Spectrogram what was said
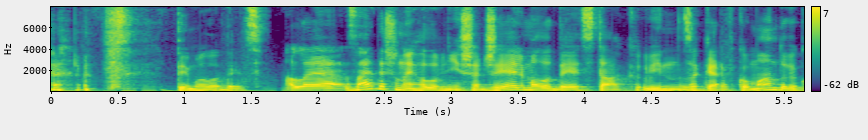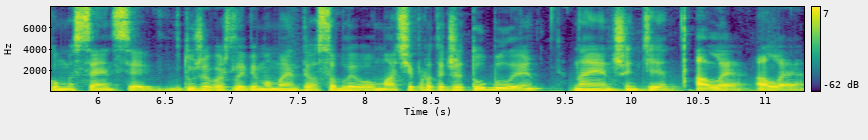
Ти молодець. Але знаєте, що найголовніше? JL молодець. Так, він закерив команду в якомусь сенсі. В дуже важливі моменти, особливо в матчі проти G2 були на Еншенті. Але, але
